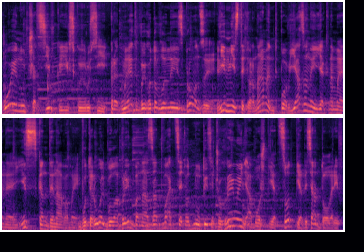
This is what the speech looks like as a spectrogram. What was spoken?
воїну часів Київської Русі. Предмет виготовлений з бронзи. Він містить орнамент, пов'язаний, як на мене, із скандинавами. Бутероль була придбана за 21 тисячу гривень або ж 550 доларів.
